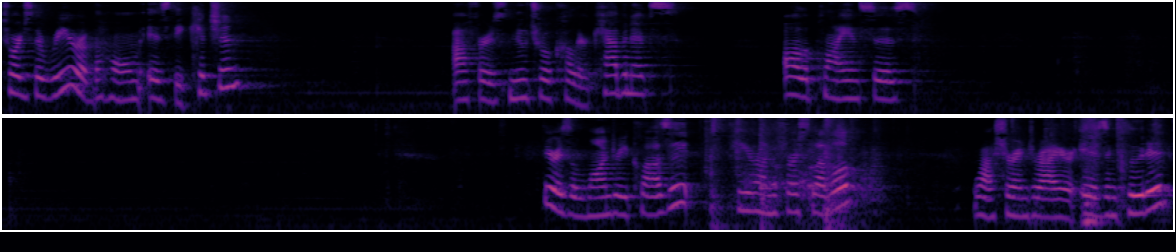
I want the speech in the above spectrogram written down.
Towards the rear of the home is the kitchen. Offers neutral color cabinets, all appliances, There is a laundry closet here on the first level. Washer and dryer is included.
